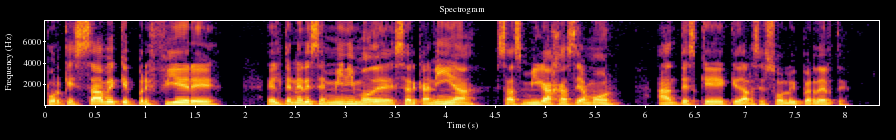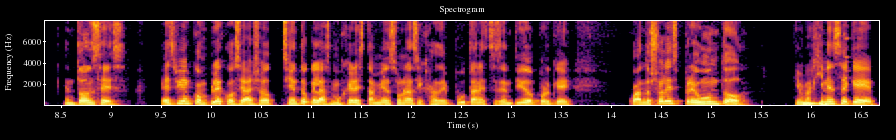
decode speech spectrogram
porque sabe que prefiere el tener ese mínimo de cercanía, esas migajas de amor, antes que quedarse solo y perderte. Entonces, es bien complejo. O sea, yo siento que las mujeres también son unas hijas de puta en este sentido porque cuando yo les pregunto, imagínense que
